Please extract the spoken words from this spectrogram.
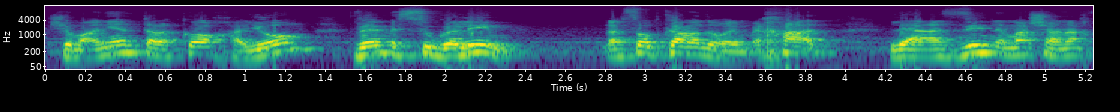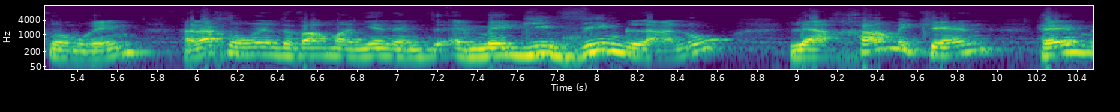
שמעניין את הלקוח היום ומסוגלים לעשות כמה דברים. אחד, להאזין למה שאנחנו אומרים, אנחנו אומרים דבר מעניין, הם, הם מגיבים לנו, לאחר מכן הם,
